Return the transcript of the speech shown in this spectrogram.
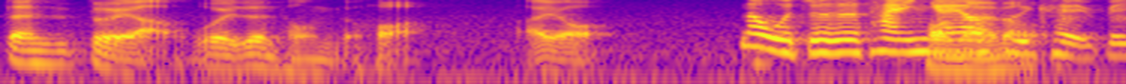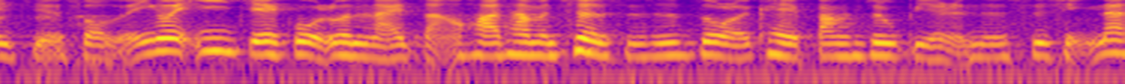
但是对啊，我也认同你的话。哎呦，那我觉得他应该要是可以被接受的，因为依结果论来讲的话，他们确实是做了可以帮助别人的事情。那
